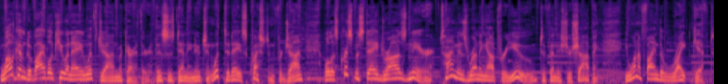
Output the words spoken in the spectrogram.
Welcome to Bible Q&A with John MacArthur. This is Denny Nugent with today's question for John. Well, as Christmas Day draws near, time is running out for you to finish your shopping. You want to find the right gift,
